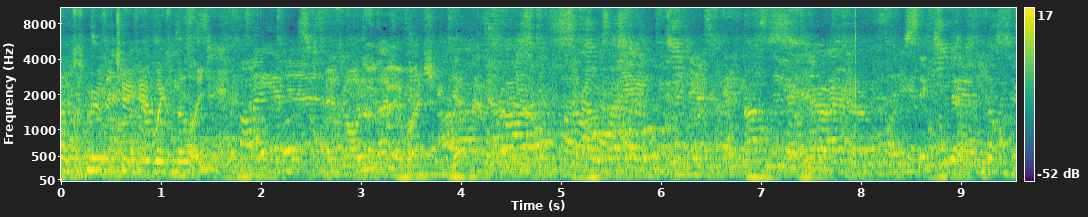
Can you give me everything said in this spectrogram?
I just move the two of you away from the light? Yeah. Gracias.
